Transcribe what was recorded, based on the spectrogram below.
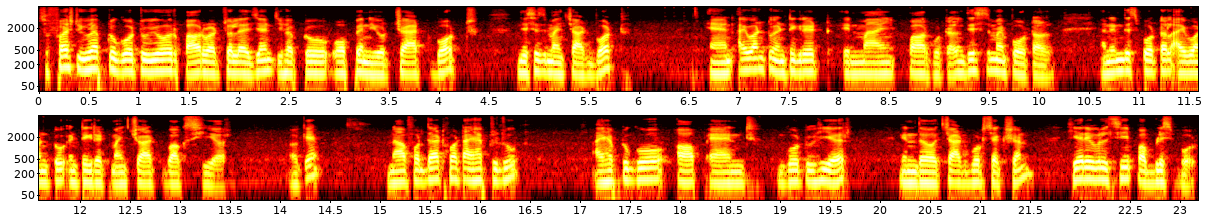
So first you have to go to your power virtual agent. You have to open your chatbot. This is my chatbot and I want to integrate in my Power Portal. This is my portal, and in this portal, I want to integrate my chat box here. Okay. Now for that, what I have to do, I have to go up and go to here in the chatbot section. Here you will see publish bot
